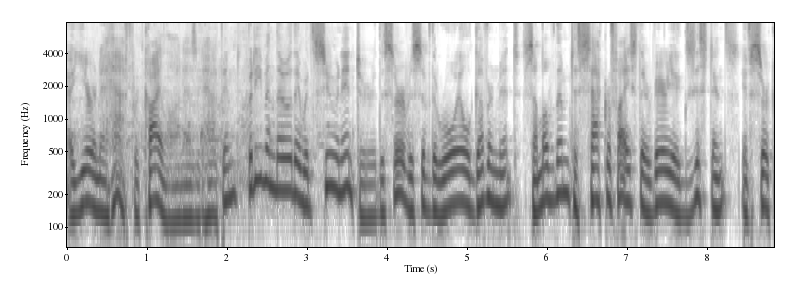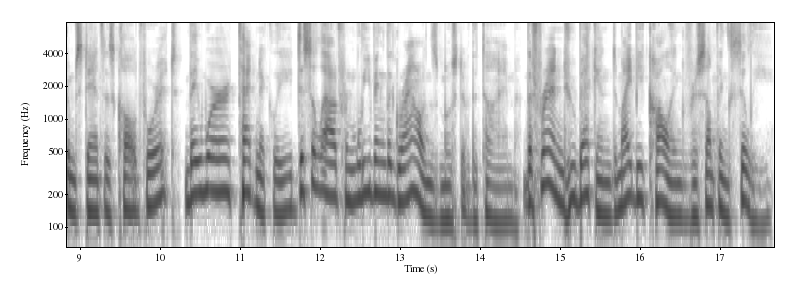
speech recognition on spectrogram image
A year and a half for Kylon, as it happened, but even though they would soon enter the service of the royal government, some of them to sacrifice their very existence if circumstances called for it, they were, technically, disallowed from leaving the grounds most of the time. The friend who beckoned might be calling for something silly,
